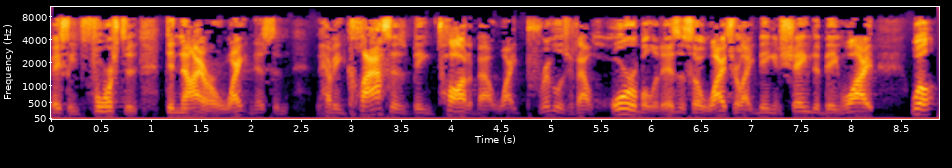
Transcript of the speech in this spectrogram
basically forced to deny our whiteness and having classes being taught about white privilege and how horrible it is, and so whites are like being ashamed of being white. Well,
